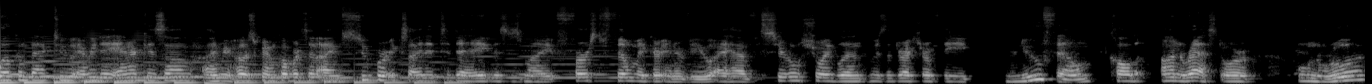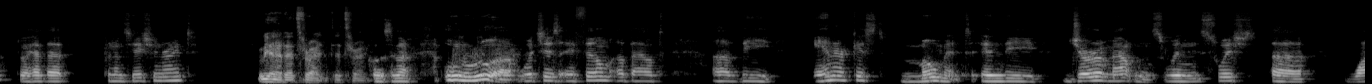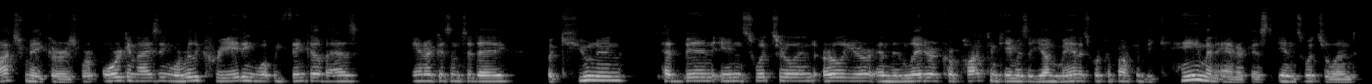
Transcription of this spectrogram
Welcome back to Everyday Anarchism. I'm your host, Graham Culbertson. I'm super excited today. This is my first filmmaker interview. I have Cyril Schäublin, who is the director of the new film called Unrest or Unruhe. Do I have that pronunciation right? Yeah, that's right. That's right. Close enough. Unruhe, which is a film about uh, the anarchist moment in the Jura Mountains when Swiss uh, watchmakers were organizing, were really creating what we think of as anarchism today. But Bakunin had been in Switzerland earlier, and then later Kropotkin came as a young man. It's where Kropotkin became an anarchist in Switzerland.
